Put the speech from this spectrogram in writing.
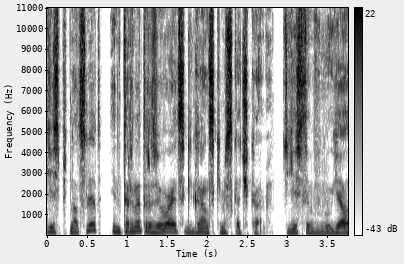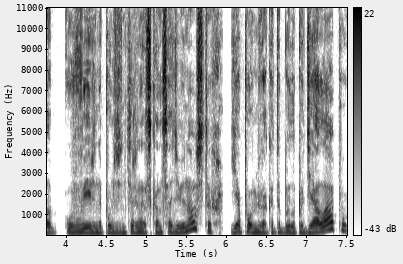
10-15 лет интернет развивается гигантскими скачками. Если я уверенно пользуюсь интернетом с конца 90-х, я помню, как это было по диалапу.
